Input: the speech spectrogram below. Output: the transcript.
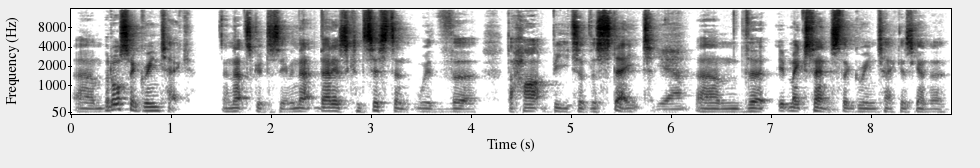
um, but also green tech, and that's good to see. I mean that that is consistent with the the heartbeat of the state. Yeah. Um, that it makes sense that green tech is going to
